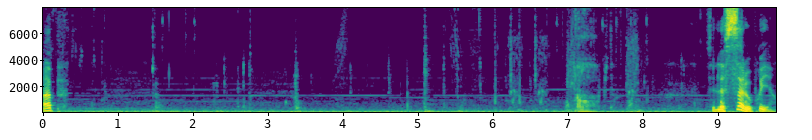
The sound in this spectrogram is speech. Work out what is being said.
Hop. Oh. C'est de la saloperie. hein.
